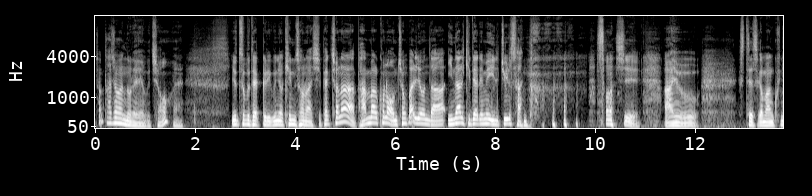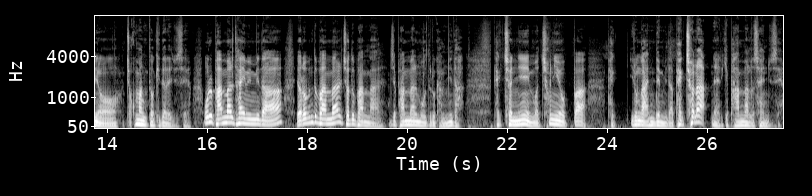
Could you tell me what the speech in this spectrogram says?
참 다정한 노래예요. 그렇죠? 네. 유튜브 댓글이군요. 김선화 씨. 백천아, 반말 코너 엄청 빨리 온다. 이날 기다리면 일주일 산다. 선화 씨. 아유. 스트레스가 많군요. 조금만 더 기다려주세요. 오늘 반말 타임입니다. 여러분도 반말, 저도 반말. 이제 반말 모드로 갑니다. 백천님, 뭐, 천이 오빠, 백, 이런 거 안 됩니다. 백천아! 네, 이렇게 반말로 사연 주세요.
